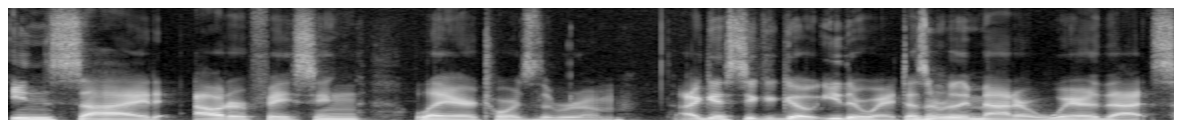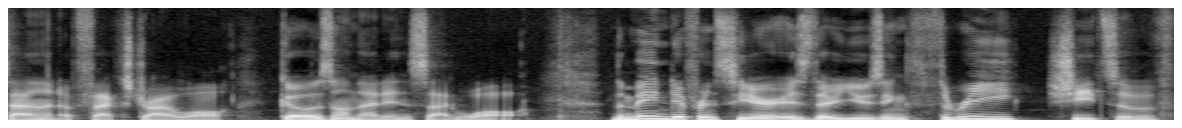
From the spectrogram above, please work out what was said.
inside outer facing layer towards the room. I guess you could go either way. It doesn't really matter where that SilentFX drywall goes on that inside wall. The main difference here is they're using three sheets of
